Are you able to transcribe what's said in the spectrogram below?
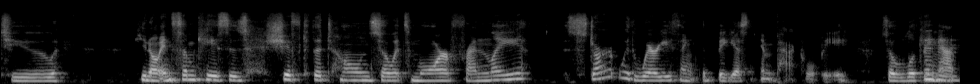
to you know, in some cases, shift the tone so it's more friendly. Start with where you think the biggest impact will be. So, looking mm-hmm. at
